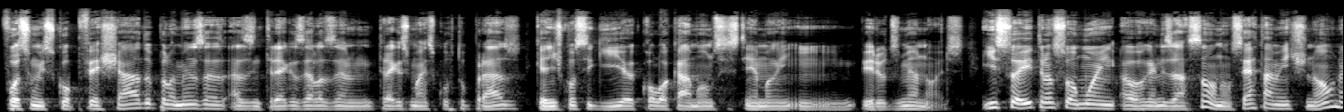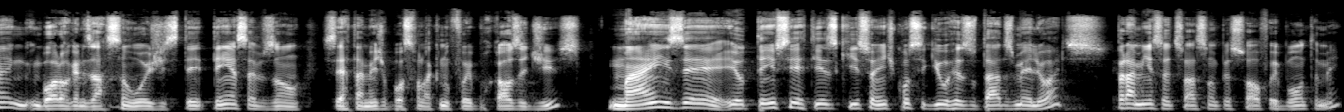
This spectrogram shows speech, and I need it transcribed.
fosse um escopo fechado, pelo menos as, as, entregas elas eram entregas de mais curto prazo, que a gente conseguia colocar a mão no sistema em, em períodos menores. Isso aí transformou a organização? Não, certamente não, né? Embora a organização hoje tenha essa visão, certamente eu posso falar que não foi por causa disso. Mas é, eu tenho certeza que isso a gente conseguiu resultados melhores. Para mim, a satisfação pessoal foi bom também.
